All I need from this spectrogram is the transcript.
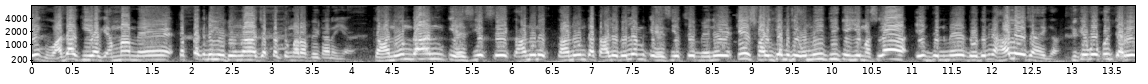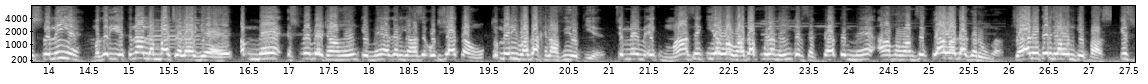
एक वादा किया कि, अम्मा, मैं तब तक नहीं उठूँगा जब तक तुम्हारा बेटा नहीं आया कानूनदान की हैसियत से, कानून कानून का तालब इलम की हैसियत से मैंने केस फ़ाइल किया। मुझे उम्मीद थी कि ये मसला एक दिन में, दो दिन में हल हो जाएगा, क्योंकि वो कोई टेररिस्ट तो नहीं है। मगर ये इतना लंबा चला गया है। अब मैं इसमें बैठा हूँ कि मैं अगर यहाँ से उठ जाता हूँ तो मेरी वादा खिलाफी होती है। जब मैं एक माँ से किया हुआ वादा पूरा नहीं कर सकता तो मैं आम आवाम से क्या वादा करूँगा? क्या लेकर जाऊँ उनके पास? किस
